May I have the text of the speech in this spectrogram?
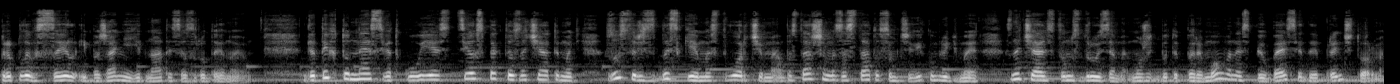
приплив сил і бажання єднатися з родиною. Для тих, хто не святкує, ці аспекти означатимуть зустріч з близькими, з творчими або старшими за статусом чи віком людьми, з начальством, з друзями, можуть бути перемовини, співбесіди, брейншторми.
